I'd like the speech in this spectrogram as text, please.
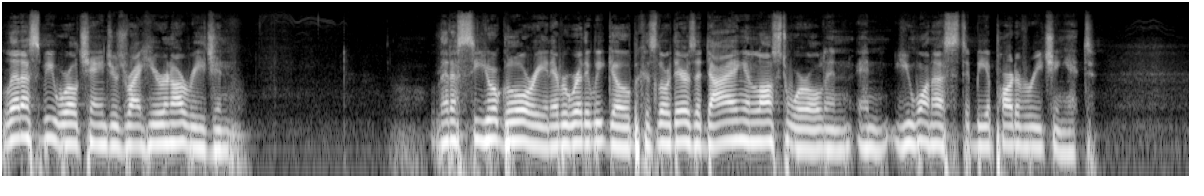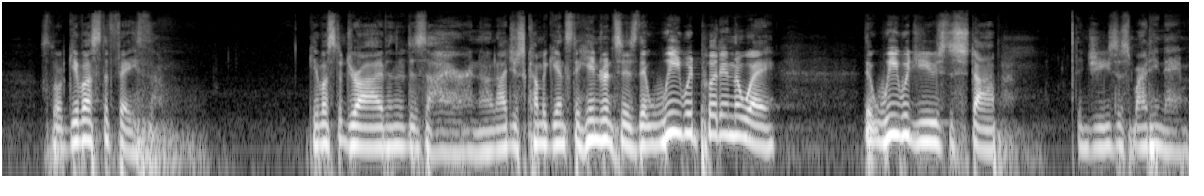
Let us be world changers right here in our region. let us see your glory in everywhere that we go because, Lord, there's a dying and lost world, and, and you want us to be a part of reaching it. So, Lord, give us the faith. Give us the drive and the desire. And Lord, I just come against the hindrances that we would put in the way, that we would use to stop. In Jesus' mighty name.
